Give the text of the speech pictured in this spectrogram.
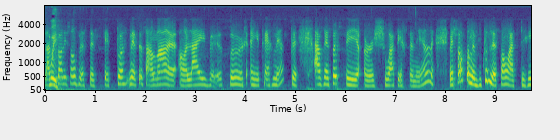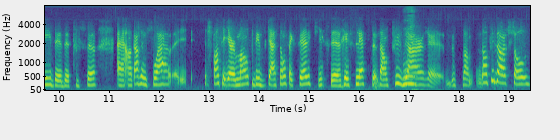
la plupart des choses ne se fait pas nécessairement euh, en live sur Internet. Après ça, c'est un choix personnel. Mais je pense qu'on a beaucoup de leçons à tirer de, tout ça. Euh, encore une fois, je pense qu'il y a un manque d'éducation sexuelle qui se reflète dans plusieurs dans, plusieurs choses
